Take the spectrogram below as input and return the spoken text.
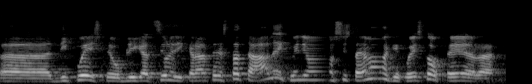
eh, di queste obbligazioni di carattere statale, quindi è un sistema che questo per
